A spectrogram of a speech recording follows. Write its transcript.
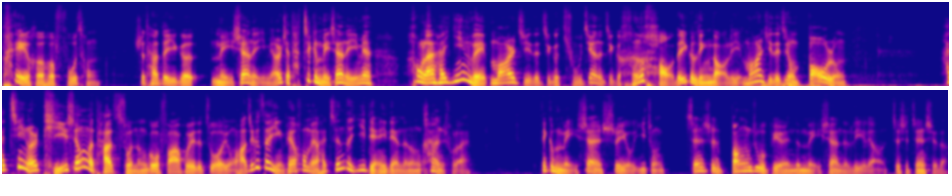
配合和服从。是他的一个美善的一面，而且他这个美善的一面，后来还因为 Margie 的这个逐渐的这个很好的一个领导力，Margie 的这种包容，还进而提升了他所能够发挥的作用。哈，这个在影片后面还真的一点一点的能看出来，那个美善是有一种真是帮助别人的美善的力量，这是真实的。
